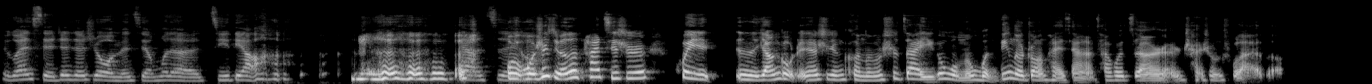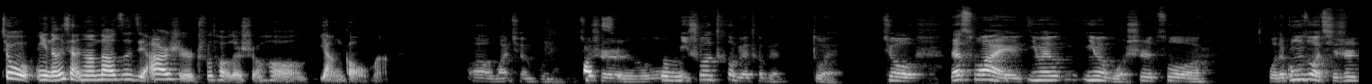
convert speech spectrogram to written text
没关系，这就是我们节目的基调。我我是觉得他其实会，嗯，养狗这件事情可能是在一个我们稳定的状态下才会自然而然产生出来的。就你能想象到自己二十出头的时候养狗吗？呃，完全不能。就是你说的特别特别对。就 That's why，因为因为我是做我的工作，其实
